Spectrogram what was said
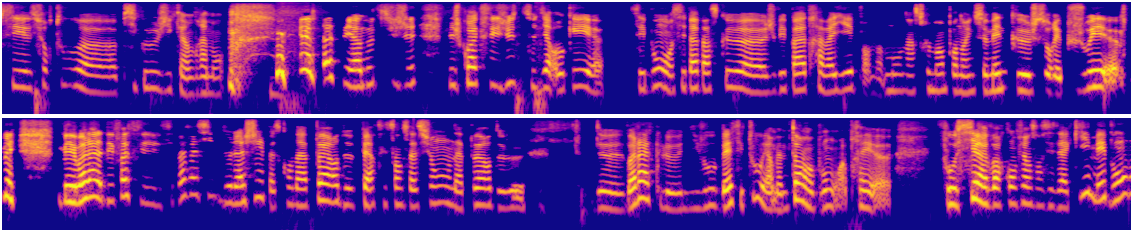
c'est surtout euh, psychologique, hein, vraiment. Là, c'est un autre sujet, mais je crois que c'est juste se dire, ok, c'est bon, c'est pas parce que euh, je vais pas travailler pendant mon instrument pendant une semaine que je saurai plus jouer. Euh, mais, mais voilà, des fois c'est c'est pas facile de lâcher parce qu'on a peur de perdre ses sensations, on a peur de de voilà que le niveau baisse et tout. Et en même temps, bon après. Euh, faut aussi avoir confiance en ses acquis, mais bon,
